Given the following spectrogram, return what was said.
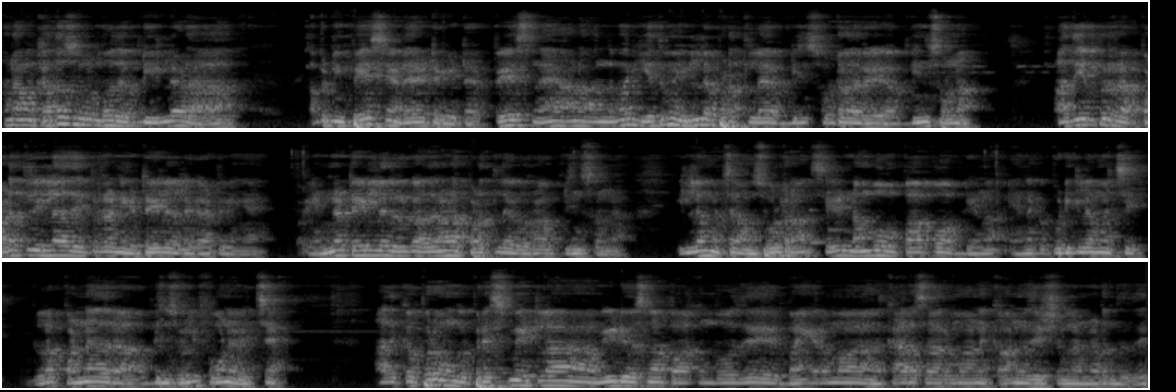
ஆனால் அவன் கதை சொல்லும்போது அப்படி இல்லைடா. அப்படி நீ பேசினேன் டேரக்டர் கிட்ட. பேசினேன். ஆனால் அந்த மாதிரி எதுவுமே இல்லை படத்தில் அப்படின்னு சொல்கிறாரு அப்படின்னு சொன்னான். அது எப்படிடா? படத்தில் இல்லாத எப்படிடா நீங்கள் ட்ரெய்லரில் காட்டுவீங்க? என்ன டைட்டில் இருக்கோ அதனால படத்தில் வரும் அப்படின்னு சொன்னேன். இல்லை மச்சான் அவன் சொல்கிறான் சரி நம்ம பார்ப்போம் அப்படின்னா. எனக்கு பிடிக்கல மச்சி இப்படிலாம் பண்ணாதடா அப்படின்னு சொல்லி ஃபோனை வச்சேன். அதுக்கப்புறம் உங்கள் ப்ரெஸ் மீட்லாம் வீடியோஸ்லாம் பார்க்கும்போது பயங்கரமாக காரசாரமான கான்வர்சேஷன்லாம் நடந்தது.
